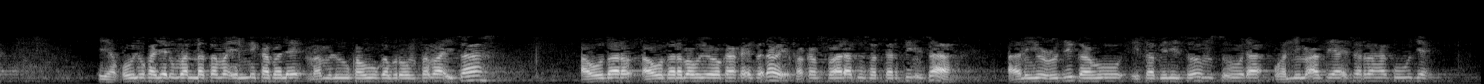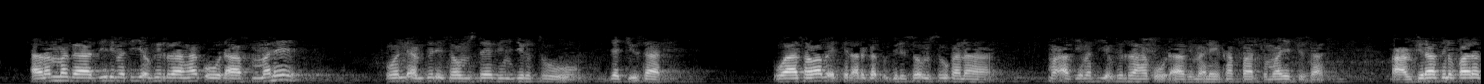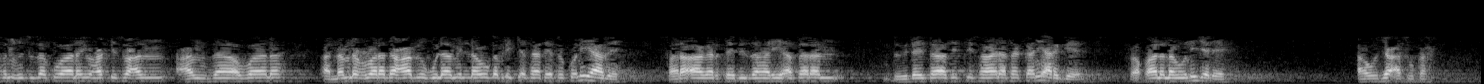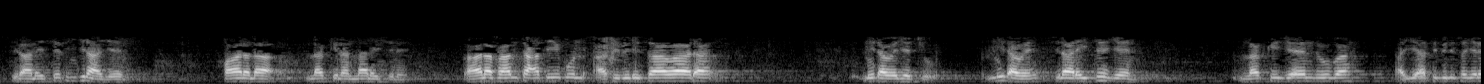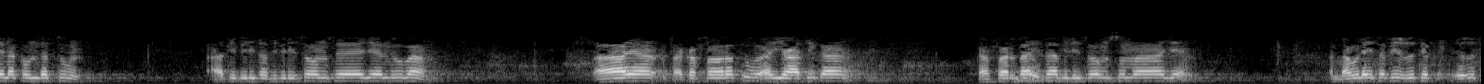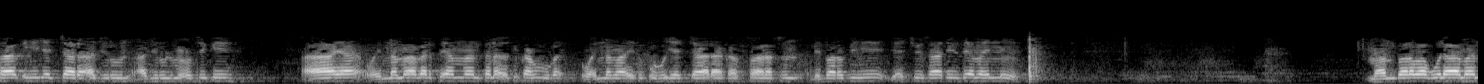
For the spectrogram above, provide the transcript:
يقول كجر من لطم إني كبل مملوكه قبر فما إساه أو, ضر أو ضربه يوكا كيسا فكفارة سترتين إساه أن يعتقه إسا بلسوم سودا وأني معصيها إسا anamma gaadii limatiyya ofirraa haquudhaaf malee wanni an bilisoomseef hin jirtu jechuu isaati waa sawaaba ittiin argadhu bilisoomsuu kana ma'asii matiyya ofirraa haquudhaaf malee kaffaartumaa jechuu isaati عن فراس قال سمعت ذكوان يحدث عن عن زاوان أن ابن عمر دعا بغلام له قبل جساته تكون يامه فرأى غرتي بظهري أثرا. دويدي ساتي تفانة كان أرجع فقال له نجده أوجعتك. سلا ليست جراجين قال لا لكن لا ليسني. قال فأنت عتيق أتي بلساوادا ندعوي جتشو ندعوي سلا ليسي جين. لكي جين دوبا أياتي بلسا جرين كندتهم أتي بلسا بلسون سيجين دوبا آية فكفارته أن يعتك كفرت إذا بلسون سماج أنه ليس في غتاقه ججار أجر أجر المعتق آية وإنما برت أما أنت نأتكه وإنما إتكه ججارا كفارة لضربه جتشو ساتي ديما إني من ضرب غلاما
